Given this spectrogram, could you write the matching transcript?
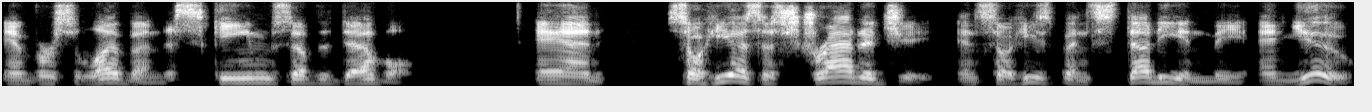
and verse eleven, the schemes of the devil. And so he has a strategy. And so he's been studying me and you.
